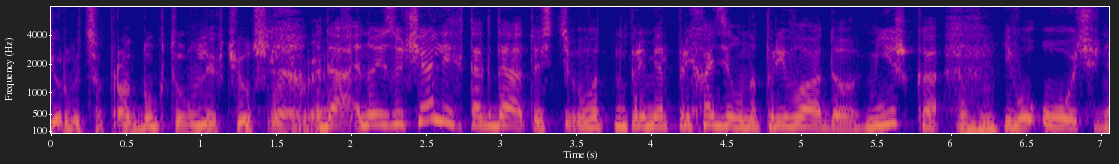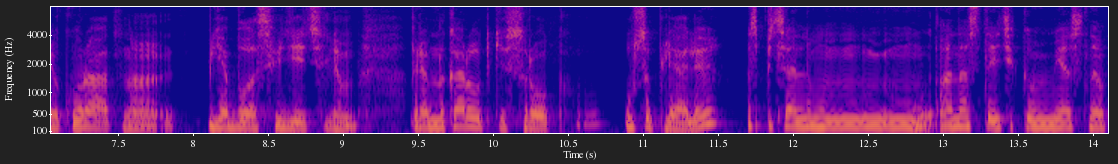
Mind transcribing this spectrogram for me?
ферментируется продукт, он легче усваивается. Да, но изучали их тогда, то есть вот, например, приходил на приваду Мишка, угу. его очень аккуратно я была свидетелем, прям на короткий срок усыпляли специальным анестетиком местным.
